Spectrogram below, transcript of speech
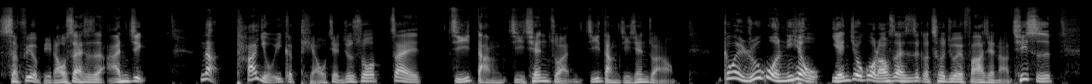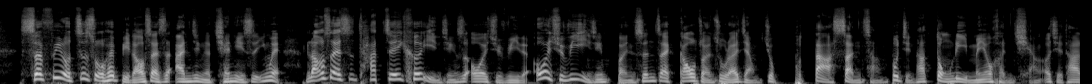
Cefiro 比劳斯莱斯安静，那它有一个条件，就是说在几档几千转，几档几千转哦。各位，如果你有研究过劳斯莱斯这个车，就会发现啊，其实 Cefiro 之所以会比劳斯莱斯安静的前提，是因为劳斯莱斯它这一颗引擎是 OHV 的，OHV 引擎本身在高转速来讲就不大擅长，不仅它动力没有很强，而且它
